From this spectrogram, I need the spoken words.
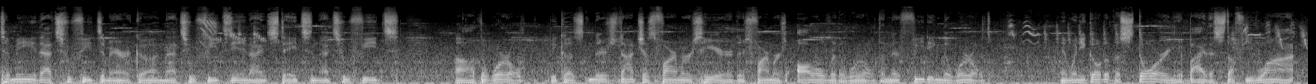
to me, that's who feeds America, and that's who feeds the United States, and that's who feeds uh, the world. Because there's not just farmers here; there's farmers all over the world, and they're feeding the world. And when you go to the store and you buy the stuff you want,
